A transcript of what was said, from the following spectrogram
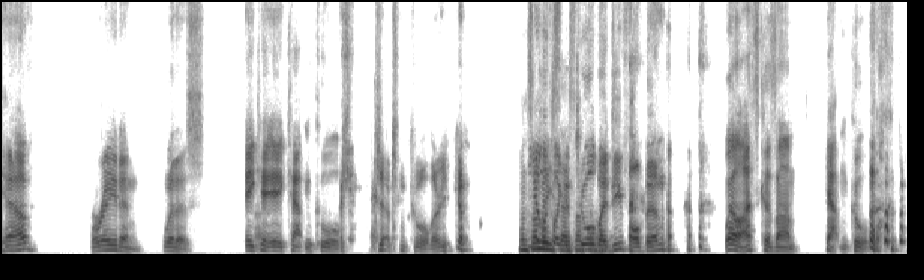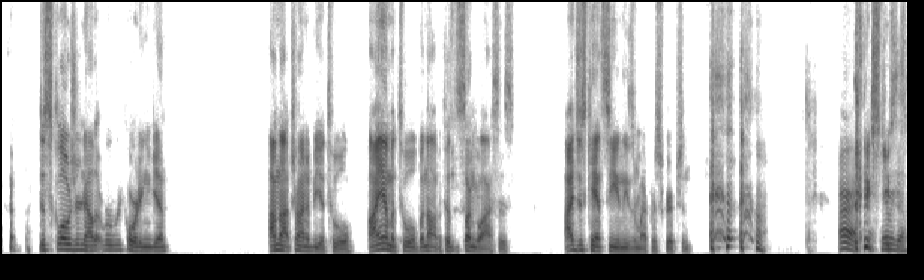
have Braden with us, aka Captain Cool. Captain Cool. There you go. When You look like a tool something by like- default, then. Well, that's because I'm Captain Cool. Disclosure now that we're recording again. I'm not trying to be a tool. I am a tool, but not because of sunglasses. I just can't see, and these are my prescription. All right, here we Excuses.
